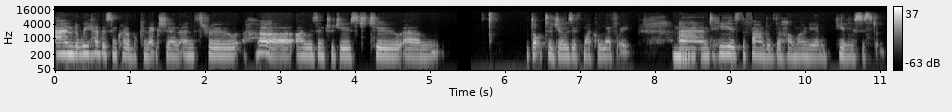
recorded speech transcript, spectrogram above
and we had this incredible connection. And through her i was introduced to um, dr joseph michael levry mm. and he is the founder of the harmonium healing system.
